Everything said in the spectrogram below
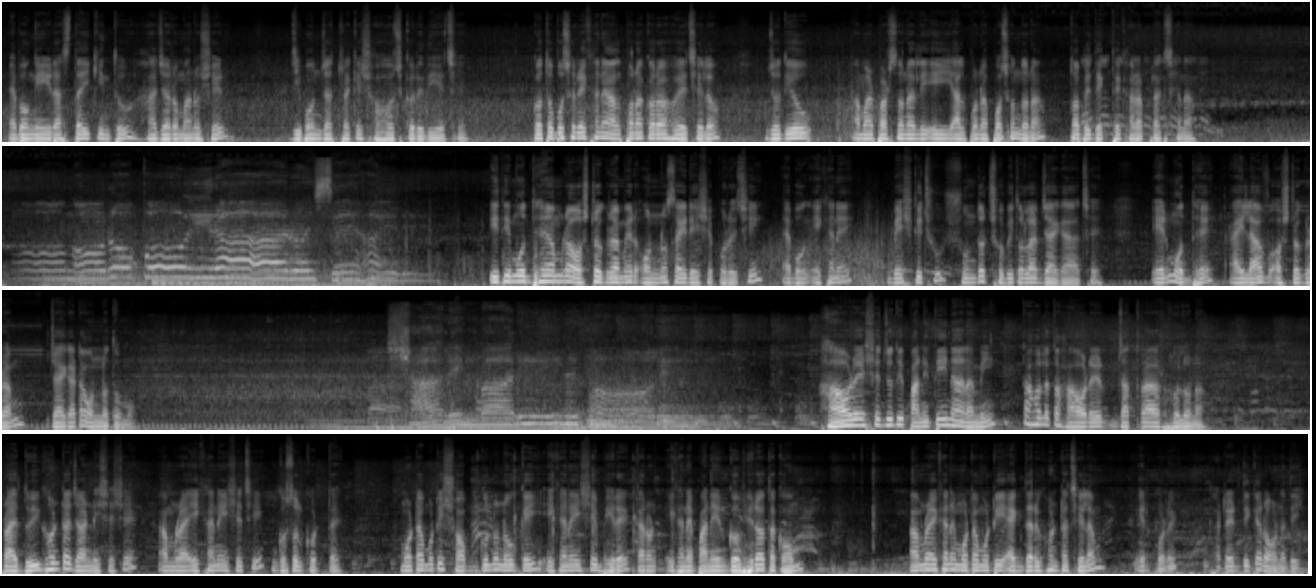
এবং এই রাস্তাই কিন্তু হাজারো মানুষের জীবনযাত্রাকে সহজ করে দিয়েছে। গত বছর এখানে আলপনা করা হয়েছিল। যদিও আমার পার্সোনালি এই আলপনা পছন্দ না, তবে দেখতে খারাপ লাগছে না। ইতিমধ্যে আমরা অষ্টগ্রামের অন্য সাইডে এসে পড়েছি এবং এখানে বেশ কিছু সুন্দর ছবি তোলার জায়গা আছে। এর মধ্যে আই লাভ অষ্টগ্রাম জায়গাটা অন্যতম। সারেং বাড়ির হাওড়ে এসে যদি পানিতেই না নামি, তাহলে তো হাওড়ের যাত্রা আর হলো না। প্রায় দুই ঘণ্টা জার্নি শেষে আমরা এখানে এসেছি গোসল করতে। মোটামুটি সবগুলো নৌকেই এখানে এসে ভিড়ে, কারণ এখানে পানির গভীরতা কম। আমরা এখানে মোটামুটি এক দেড় ঘণ্টা ছিলাম, এরপরে ঘাটের দিকে রওনা দিই।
